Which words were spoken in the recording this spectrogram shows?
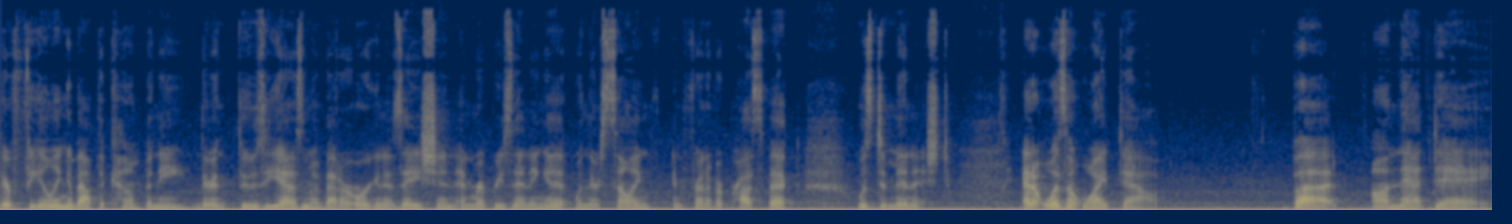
their feeling about the company, their enthusiasm about our organization and representing it when they're selling in front of a prospect was diminished. And it wasn't wiped out. But on that day,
